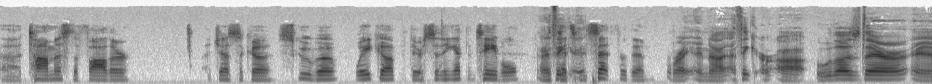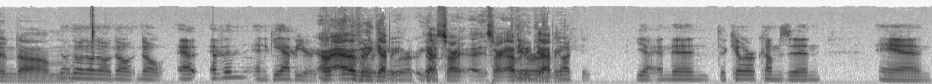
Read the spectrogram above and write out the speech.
uh, Thomas, the father, Jessica, Scuba wake up. They're sitting at the table And I think that's been set for them. right, and uh, I think uh, Ula's there, and um, No, no, no, no, no, no. E- Evan and Gabby are. oh, Evan and Gabby. Yeah, sorry, uh, sorry, Evan they and Gabby. abducted. Yeah, and then the killer comes in and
